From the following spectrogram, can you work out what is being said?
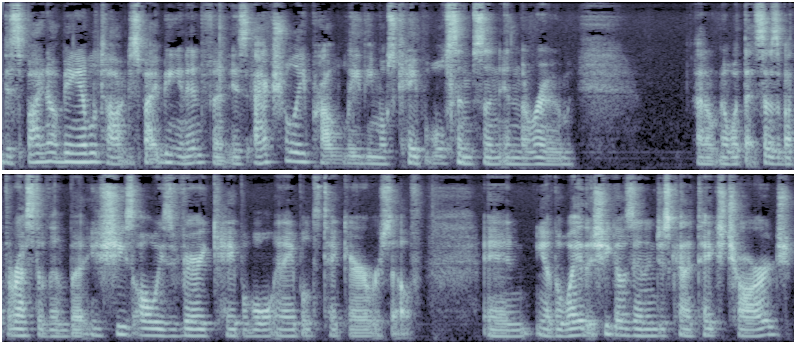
despite not being able to talk, despite being an infant, is actually probably the most capable Simpson in the room. I don't know what that says about the rest of them, but she's always very capable and able to take care of herself. And, you know, the way that she goes in and just kind of takes charge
